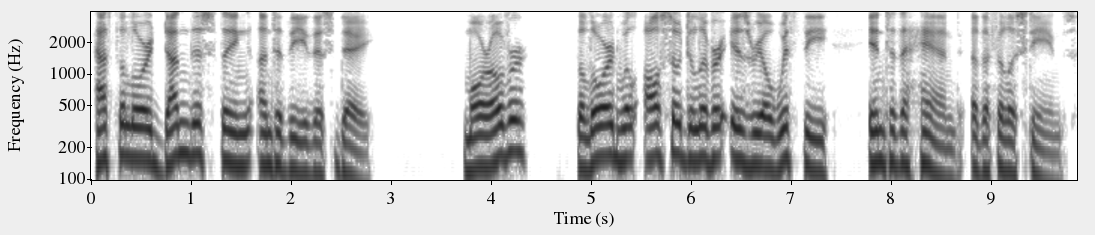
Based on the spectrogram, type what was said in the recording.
hath the Lord done this thing unto thee this day. Moreover, the Lord will also deliver Israel with thee into the hand of the Philistines.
